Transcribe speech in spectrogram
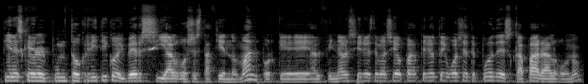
tienes que ver el punto crítico y ver si algo se está haciendo mal, porque al final si eres demasiado patriota igual se te puede escapar algo, ¿no?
